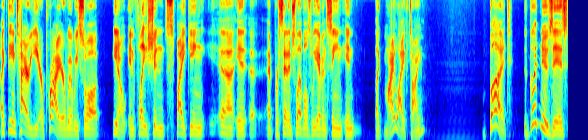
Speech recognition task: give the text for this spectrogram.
like the entire year prior where we saw, you know, inflation spiking uh, in, uh, at percentage levels we haven't seen in like my lifetime. But the good news is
